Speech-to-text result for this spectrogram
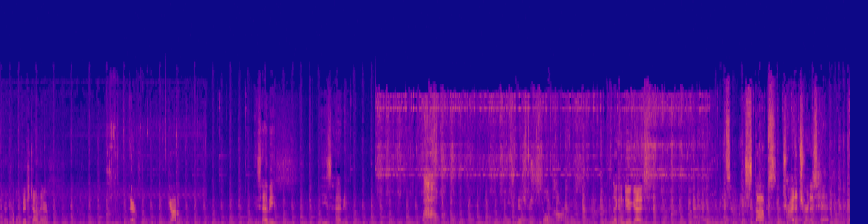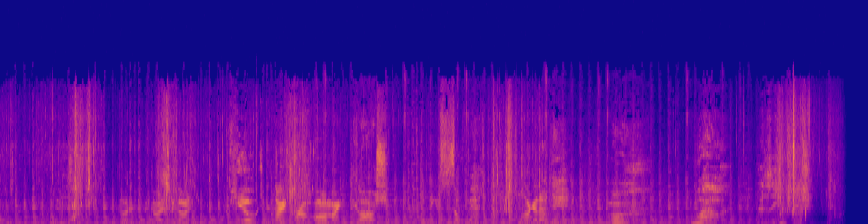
Got a couple fish down there. There, got him. He's heavy. He's heavy. Wow. These fish are so powerful. Nothing I can do, guys. Except when he stops, try to turn his head. Got it, I got it, I got it. Huge lake bro. Oh my gosh. That thing is so fat. Look at that thing. Oh. Wow. That is a huge fish.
